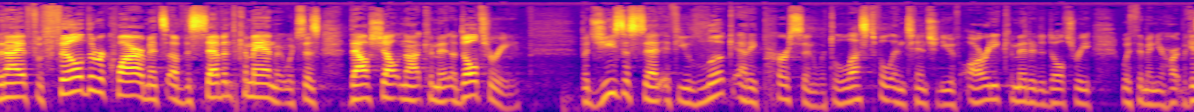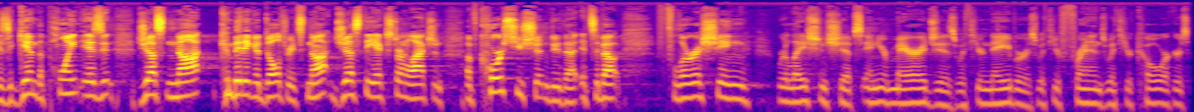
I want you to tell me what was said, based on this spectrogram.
then I have fulfilled the requirements of the seventh commandment, which says, Thou shalt not commit adultery. But Jesus said, if you look at a person with lustful intention, you have already committed adultery with them in your heart. Because again, the point isn't just not committing adultery, it's not just the external action. Of course, you shouldn't do that. It's about flourishing relationships in your marriages, with your neighbors, with your friends, with your coworkers.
